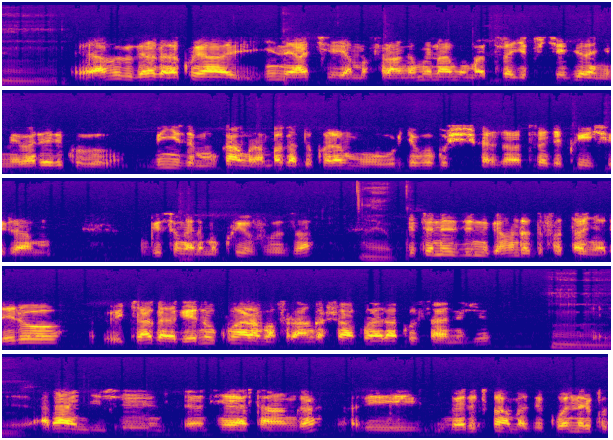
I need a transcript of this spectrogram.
Mm, Eh, aho bigaragara ko nyine yakiriye amafaranga amwe n'amwe mu baturage tukegeranya imibare ariko binyuze mu bukangurambaga dukora mu buryo bwo gushishikariza abaturage kwiyishyurira mu ubwisungane mu kwivuza yego. ndetse n'izindi gahunda dufatanya. Rero icyagaragaye ni uko hari amafaranga ashobora kuba yarakusanije Mm, arangije eh, ntiyayatanga hari imibare twamaze kubona ariko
